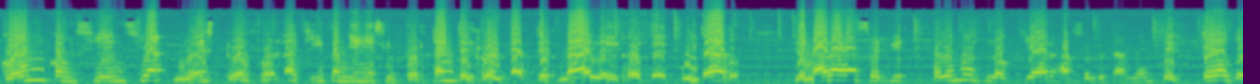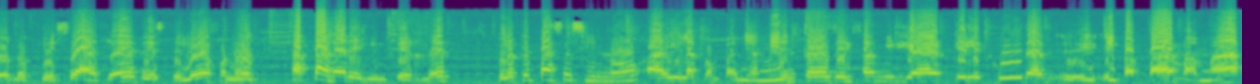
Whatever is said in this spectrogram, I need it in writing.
con conciencia nuestro rol. Aquí también es importante el rol paternal, el rol de cuidado. De nada va a servir, podemos bloquear absolutamente todo lo que sea redes, teléfonos, apagar el internet, pero ¿qué pasa si no hay el acompañamiento del familiar que le cuida, eh, el papá, mamá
